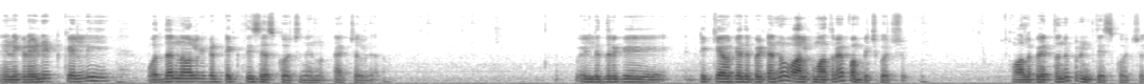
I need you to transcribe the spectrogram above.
నేను ఇక్కడ ఎడిట్కి వెళ్ళి వద్దన్న వాళ్ళకి ఇక్కడ టిక్ తీసేసుకోవచ్చు నేను యాక్చువల్గా. వీళ్ళిద్దరికి టిక్ ఎవరికైతే పెట్టానో వాళ్ళకి మాత్రమే పంపించుకోవచ్చు. వాళ్ళ పేరుతోనే ప్రింట్ తీసుకోవచ్చు.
